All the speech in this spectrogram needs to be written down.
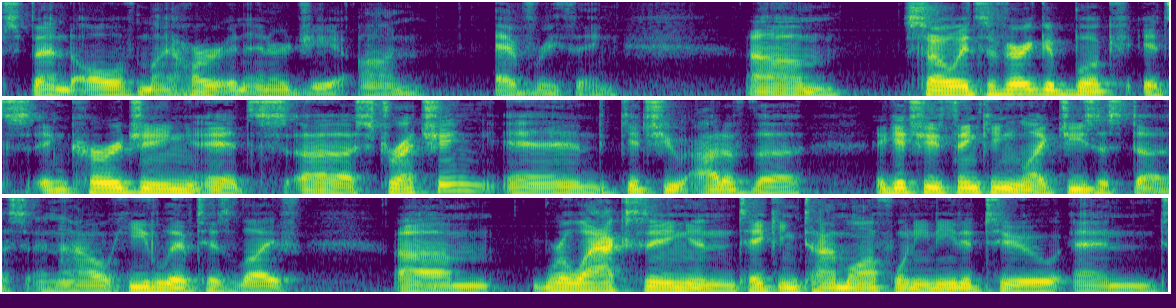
spend all of my heart and energy on everything. Um, so it's a very good book. It's encouraging. It's uh, stretching and gets you out of the. It gets you thinking like Jesus does and how he lived his life. um, relaxing and taking time off when he needed to, and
